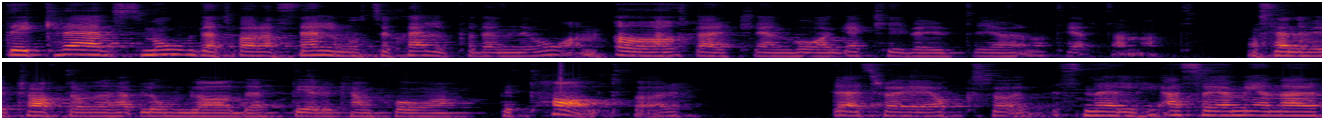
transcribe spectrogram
det krävs mod att vara snäll mot sig själv på den nivån. Ja. Att verkligen våga kliva ut och göra något helt annat. Och sen när vi pratar om det här blombladet, det du kan få betalt för. Där tror jag också snäll, alltså jag menar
